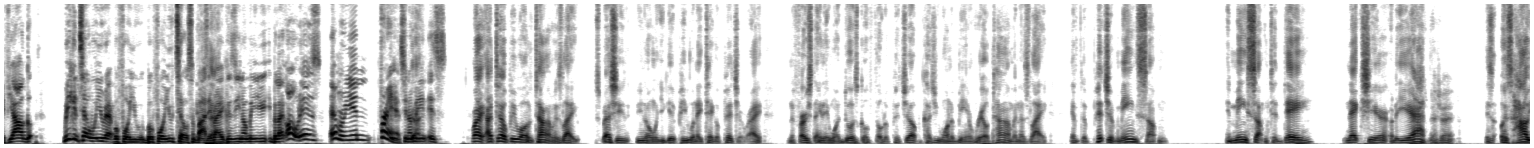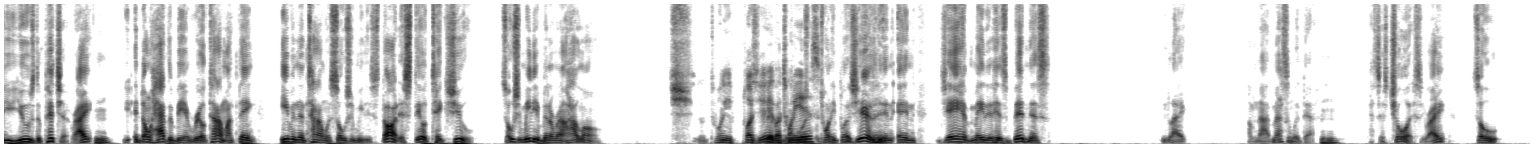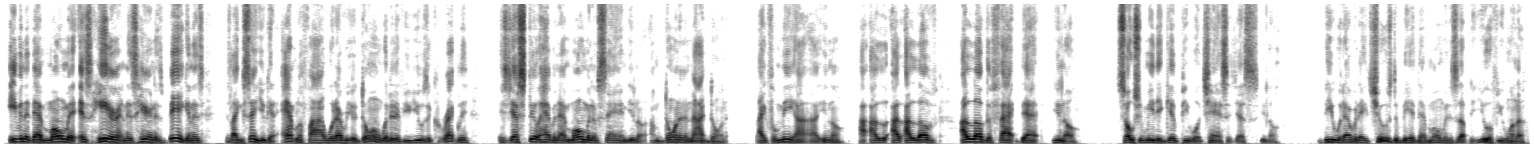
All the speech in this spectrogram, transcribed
if y'all go, we can tell where you're at before you before you tell somebody, right? Because, you know what I mean? you'd be like, oh, there's Emory in France. You know what I mean? It's, Right. I tell people all the time, it's like, especially, you know, when you get people and they take a picture, right? And the first thing they want to do is go throw the picture up because you want to be in real time. And it's like, if the picture means something, it means something today, next year, or the year after. That's right. It's, it's how you use the picture, right? Mhm. It don't have to be in real time. I think even in time when social media started, it still takes you. Social media been around how long? Twenty plus years. Yeah, about 20 years. 20 plus years. Mm-hmm. And and Jay have made it his business. Be like, I'm not messing with that. Mhm. That's his choice, right? So even at that moment, it's here and it's here and it's big and it's it's like you say, you can amplify whatever you're doing with it if you use it correctly. It's just still having that moment of saying, you know, I'm doing it and not doing it. Like for me, I, I you know, I, I I love I love the fact that you know, social media give people a chance to just you know, be whatever they choose to be at that moment. It's up to you if you want to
